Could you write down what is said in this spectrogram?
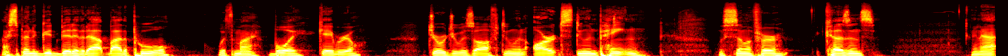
I spent a good bit of it out by the pool with my boy Gabriel. Georgia was off doing arts, doing painting with some of her cousins, and I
